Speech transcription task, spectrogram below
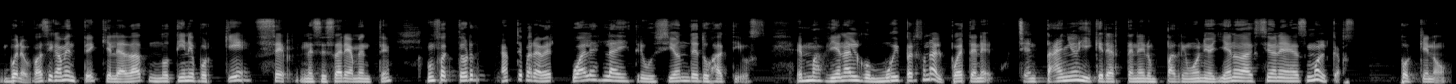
Bueno, básicamente que la edad no tiene por qué ser necesariamente un factor determinante para ver cuál es la distribución de tus activos. Es más bien algo muy personal. Puedes tener 80 años y querer tener un patrimonio lleno de acciones small caps. ¿Por qué no?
